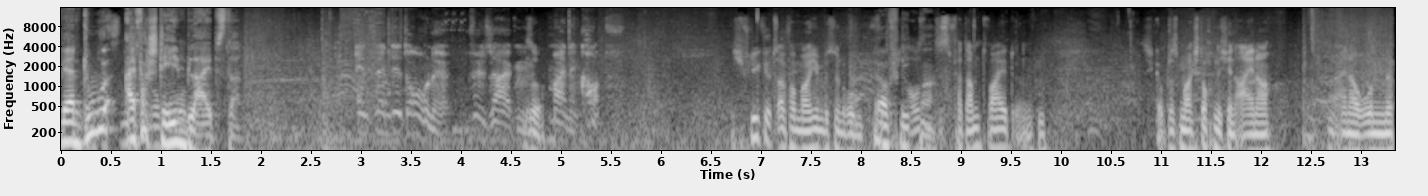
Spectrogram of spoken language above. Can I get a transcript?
Während du einfach stehen bleibst dann. Entsende Drohne, will sagen, So. meinen Kopf. Ich fliege jetzt einfach mal hier ein bisschen rum. Ja, flieg 5000 mal. ist verdammt weit irgendwie. Ich glaube, das mache ich doch nicht in einer, in einer Runde.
